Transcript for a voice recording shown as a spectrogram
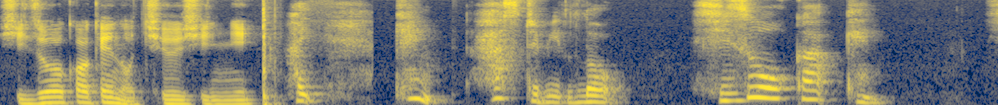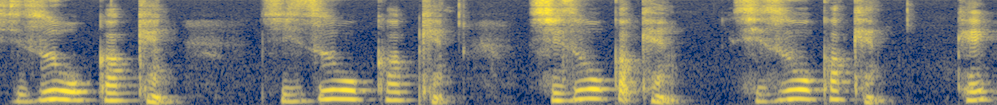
静岡県の中心にはい。県 has to be low. 静岡県。静岡県。静岡県。静岡県。Shizuoka ken. Okay,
